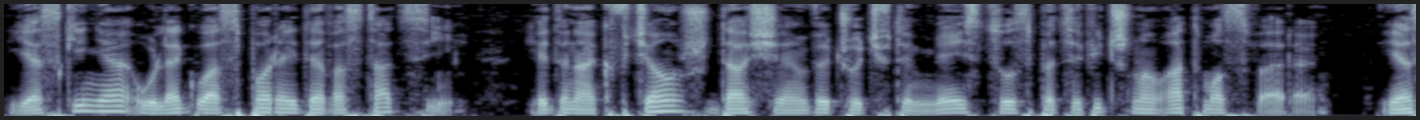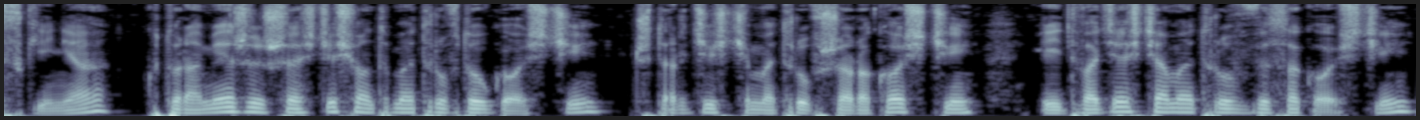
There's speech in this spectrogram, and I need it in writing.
jaskinia uległa sporej dewastacji, jednak wciąż da się wyczuć w tym miejscu specyficzną atmosferę. Jaskinia, która mierzy 60 metrów długości, 40 metrów szerokości i 20 metrów wysokości,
